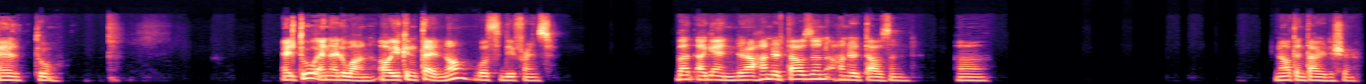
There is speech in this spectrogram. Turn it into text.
l2 l2 and l1 oh you can tell no? What's the difference? But again there are 100000 100000 uh, not entirely sure.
